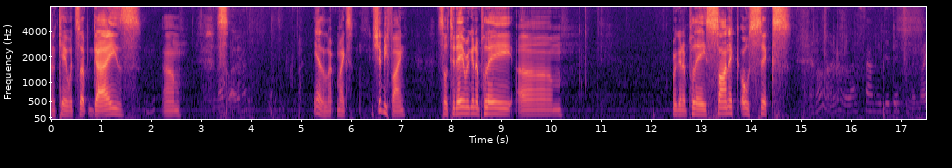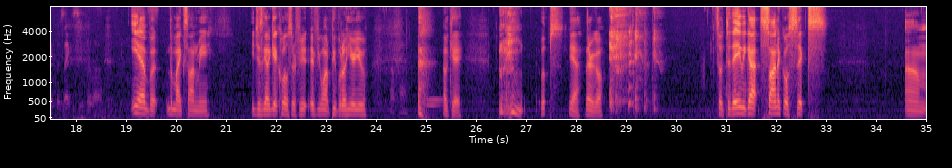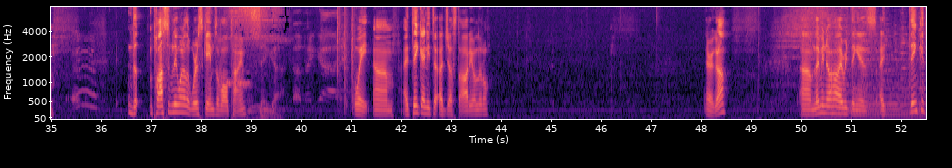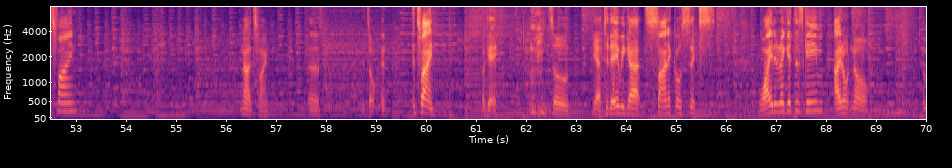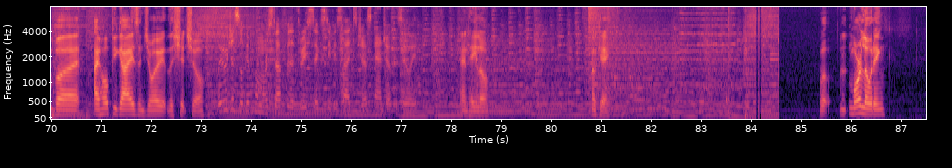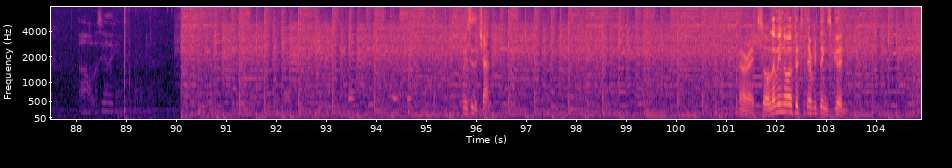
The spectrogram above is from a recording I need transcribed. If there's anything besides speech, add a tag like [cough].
Okay, what's up, guys? Um, yeah, the mics should be fine. So today we're gonna play. Um, we're gonna play Sonic 06. Oh, I remember the last time we did this and the mic was like. Yeah, but the mic's on me. You just gotta get closer if you if you want people to hear you. Okay. [laughs] Okay. [clears throat] Oops. Yeah, there we go. So today we got Sonic 06. Um the possibly one of the worst games of all time. Sega. Oh. Wait, um I think I need to adjust the audio a little. There we go. Um let me know how everything is. I think it's fine. No, it's fine. Uh, it's o- it, it's fine. Okay. [clears throat] so, yeah, today we got Sonic 06. Why did I get this game? I don't know. But I hope you guys enjoy the shit show. We were just looking for more stuff for the 360 besides just Banjo Kazooie. and Halo. Okay. Well, more loading. Let me see the chat. All right, so let me know if it's everything's good.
